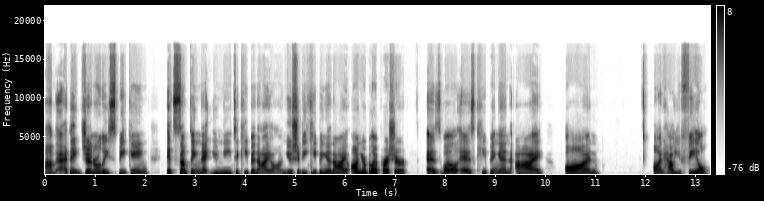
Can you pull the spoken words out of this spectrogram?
Um, I think generally speaking, it's something that you need to keep an eye on. You should be keeping an eye on your blood pressure as well as keeping an eye on on how you feel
